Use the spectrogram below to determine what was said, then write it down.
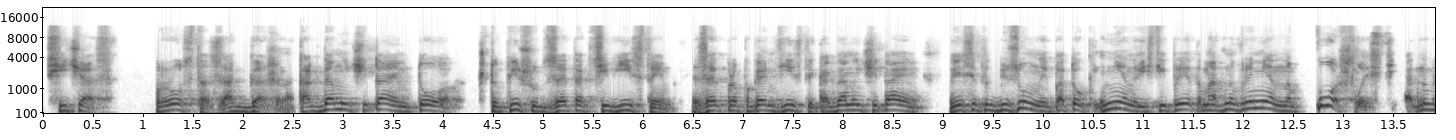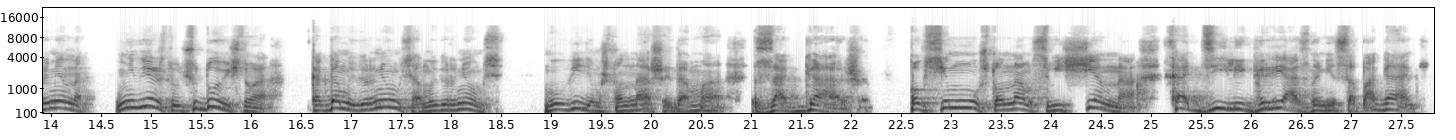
сейчас просто загажена. Когда мы читаем то, что пишут Z-активисты, Z-пропагандисты, когда мы читаем весь этот безумный поток ненависти и при этом одновременно пошлости, одновременно невежества чудовищного, когда мы вернемся, а мы вернемся, мы увидим, что наши дома загажены. По всему, что нам священно, ходили грязными сапогами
